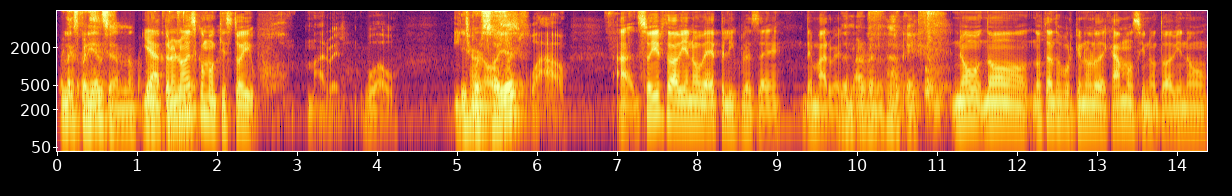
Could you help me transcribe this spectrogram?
Por la experiencia, ¿no? Ya, pero no es como que estoy, Marvel, wow. ¿Y por Sawyer? Wow. Ah, Sawyer todavía no ve películas de, de Marvel. De Marvel, ah, ok. No, no, no tanto porque no lo dejamos, sino todavía no,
